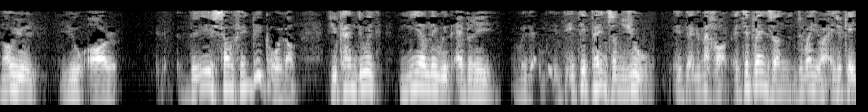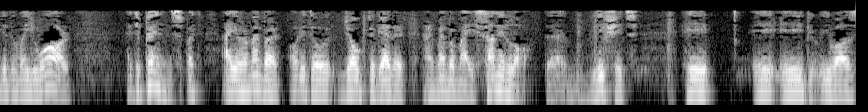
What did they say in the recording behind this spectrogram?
No, you, you are, there is something big going on. You can do it nearly with every, with, it, it depends on you. It, it depends on the way you are educated, the way you are. It depends. But I remember, only to joke together, I remember my son-in-law, the Lifshitz, he, he, he, he was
